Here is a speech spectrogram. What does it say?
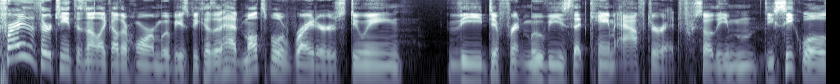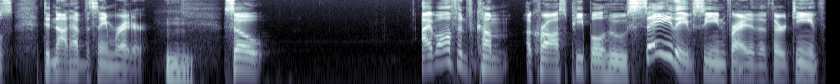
Friday the 13th is not like other horror movies because it had multiple writers doing the different movies that came after it. So the the sequels did not have the same writer. Hmm. So I've often come across people who say they've seen Friday the 13th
